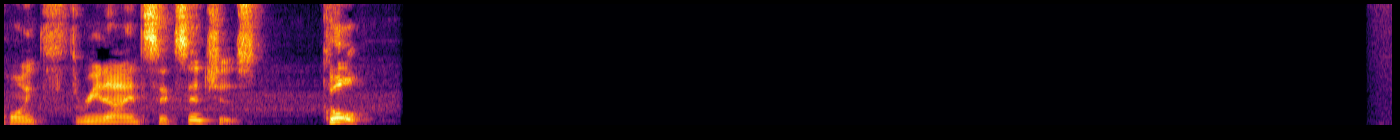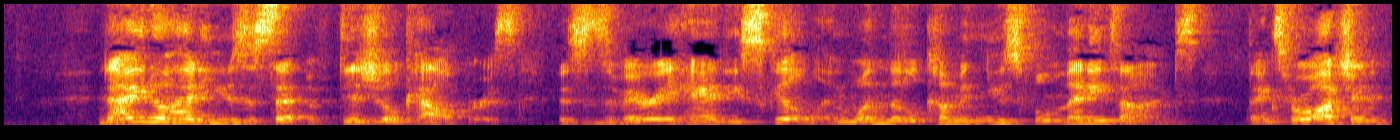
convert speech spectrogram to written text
0.396 inches. Cool. Now you know how to use a set of digital calipers. This is a very handy skill and one that'll come in useful many times. Thanks for watching.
